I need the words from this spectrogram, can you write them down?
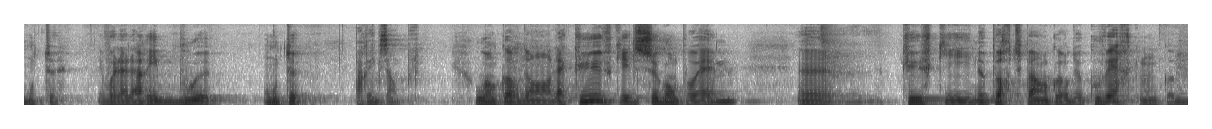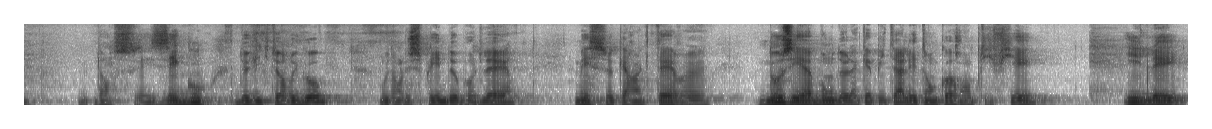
honteux. voilà la rime boueux, honteux, par exemple. Ou encore dans La cuve, qui est le second poème, euh, cuve qui ne porte pas encore de couvercle, hein, comme dans ces égouts de Victor Hugo ou dans le spleen de Baudelaire, mais ce caractère euh, nauséabond de la capitale est encore amplifié. Il est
